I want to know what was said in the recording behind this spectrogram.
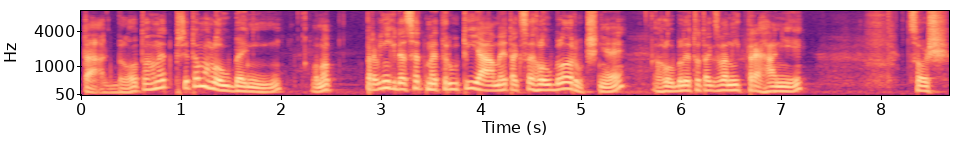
Tak, bylo to hned při tom hloubení. Ono prvních 10 metrů té jámy tak se hloubilo ručně. Hloubili to takzvaný trhani, což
